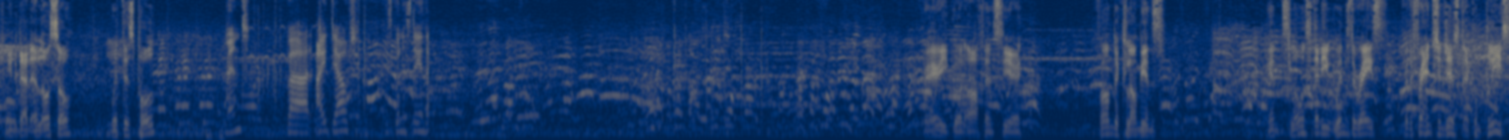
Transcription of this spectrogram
Comunidad El Oso with this pull. But I doubt he's going to stay in that. Very good offense here from the Colombians. Again, slow and steady wins the race for the French and just a complete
